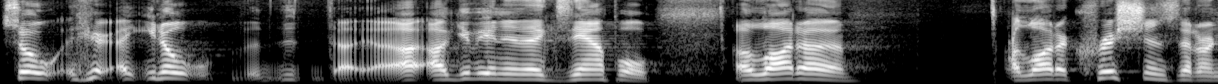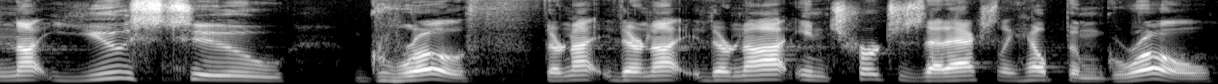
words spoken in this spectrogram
So here, you know, I'll give you an example. A lot of a lot of Christians that are not used to growth, they're not, they're not, they're not in churches that actually help them grow.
